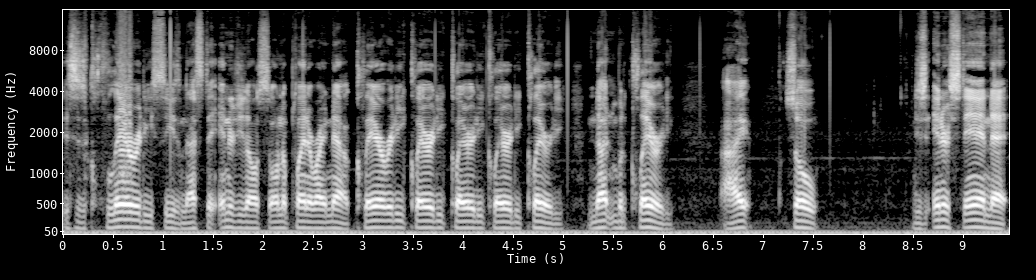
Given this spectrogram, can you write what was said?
This is clarity season. That's the energy that's on the planet right now. Clarity, clarity, clarity, clarity, clarity. Nothing but clarity. All right. So just understand that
